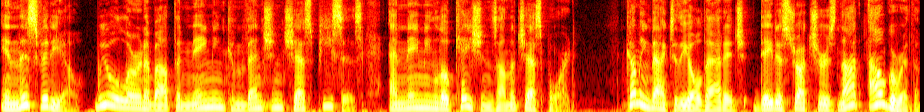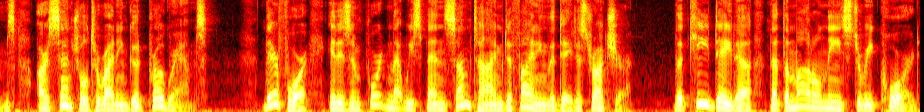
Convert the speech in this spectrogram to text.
In this video, we will learn about the naming convention chess pieces and naming locations on the chessboard. Coming back to the old adage, data structures, not algorithms, are central to writing good programs. Therefore, it is important that we spend some time defining the data structure. The key data that the model needs to record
